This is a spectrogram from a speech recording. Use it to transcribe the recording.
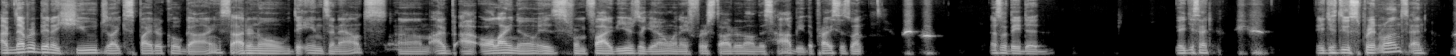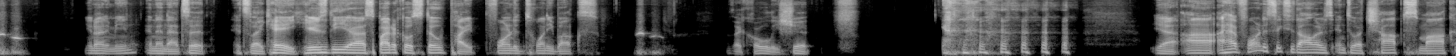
I've never been a huge like Spider Spyderco guy, so I don't know the ins and outs. Um, I've I, all I know is from five years ago when I first started on this hobby, the prices went. That's what they did. They just said, they just do sprint runs and you know what I mean? And then that's it. It's like, hey, here's the uh, Spyderco stovepipe, 420 bucks. It's like, holy shit. yeah, uh, I have $460 into a chopped smock,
